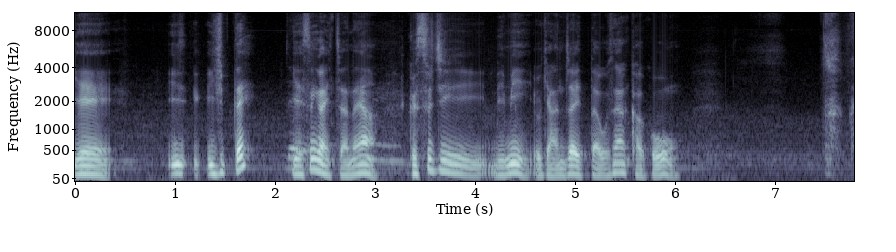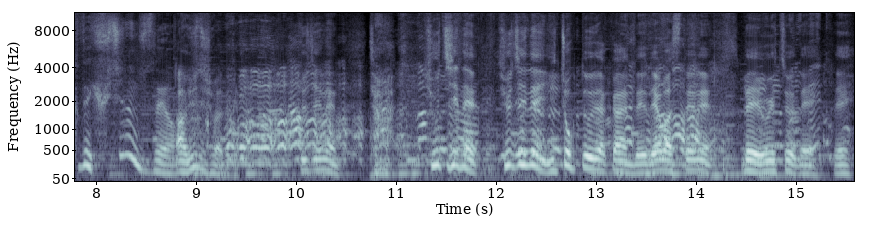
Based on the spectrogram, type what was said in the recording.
예, 이, 20대? 예, 순간 있잖아요. 그 수지님이 여기 앉아 있다고 생각하고 근데 휴지는 주세요. 아 휴지 줘야 되겠다. 휴지는 자 휴지는 휴지는 이쪽도 약간 네, 내가 봤을 때는 네 여기 있죠. 네, 네,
